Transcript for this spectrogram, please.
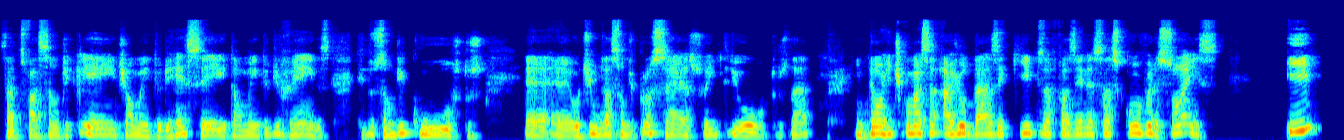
satisfação de cliente, aumento de receita, aumento de vendas, redução de custos, é, é, otimização de processo, entre outros, né? Então a gente começa a ajudar as equipes a fazerem essas conversões e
